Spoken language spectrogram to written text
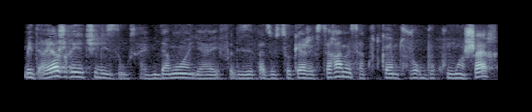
mais derrière, je réutilise. Donc ça, évidemment, il, y a, il faut des espaces de stockage, etc., mais ça coûte quand même toujours beaucoup moins cher.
